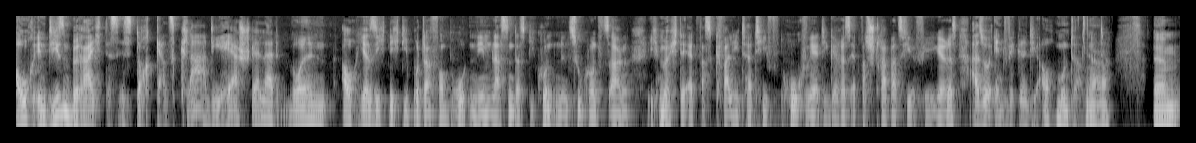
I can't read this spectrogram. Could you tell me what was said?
auch in diesem Bereich, das ist doch ganz klar, die Hersteller wollen auch ja sich nicht die Butter vom Brot nehmen lassen, dass die Kunden in Zukunft sagen, ich möchte etwas qualitativ hochwertigeres, etwas strapazierfähigeres. Also entwickeln die auch munter. Ja. Ähm,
